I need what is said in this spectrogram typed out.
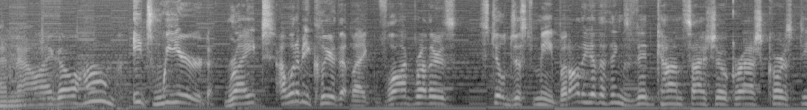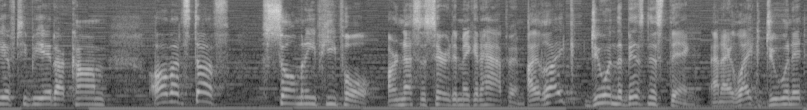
And now I go home. It's weird, right? I want to be clear that like Vlogbrothers, still just me, but all the other things, VidCon, SciShow, Crash Course, DFTBA.com, all that stuff, so many people are necessary to make it happen. I like doing the business thing, and I like doing it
